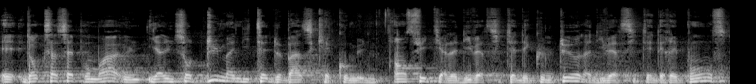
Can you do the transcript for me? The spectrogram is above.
Et donc ça, c'est pour moi, il y a une sorte d'humanité de base qui est commune. Ensuite, il y a la diversité des cultures, la diversité des réponses.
